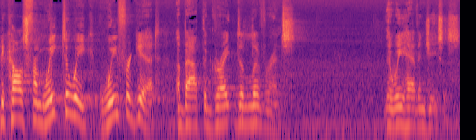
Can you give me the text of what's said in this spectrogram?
Because from week to week, we forget about the great deliverance that we have in Jesus.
